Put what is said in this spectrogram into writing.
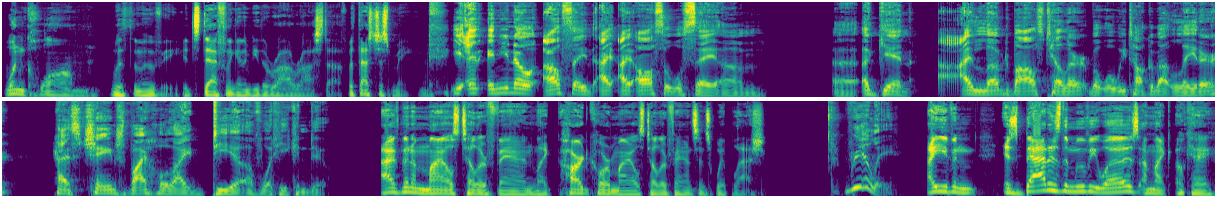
one qualm with the movie, it's definitely going to be the rah rah stuff. But that's just me. you know? Yeah, and, and you know, I'll say I, I also will say, um, uh, again, I loved Miles Teller, but what we talk about later has changed my whole idea of what he can do. I've been a Miles Teller fan, like hardcore Miles Teller fan since Whiplash. Really? I even as bad as the movie was, I'm like, okay,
